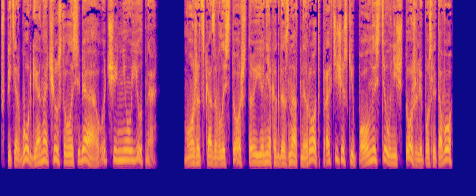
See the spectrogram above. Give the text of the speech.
В Петербурге она чувствовала себя очень неуютно. Может, сказывалось то, что ее некогда знатный род практически полностью уничтожили после того,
